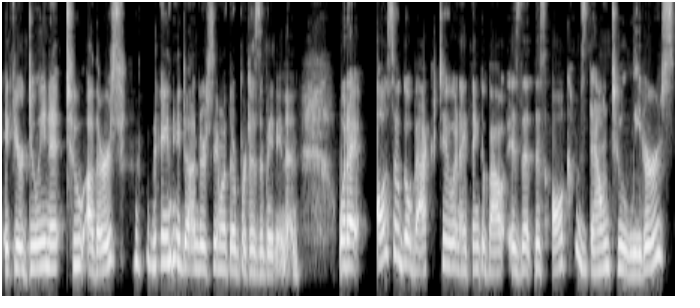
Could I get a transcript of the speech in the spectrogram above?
If you're doing it to others, they need to understand what they're participating in. What I also go back to and I think about is that this all comes down to leaders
